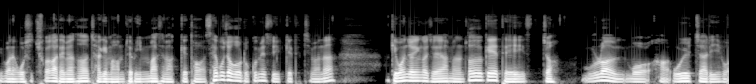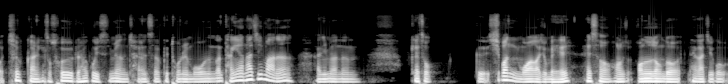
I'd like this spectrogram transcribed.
이번에 옷이 추가가 되면서 자기 마음대로 입맛에 맞게 더 세부적으로 꾸밀 수 있게 됐지만은 기본적인 걸 제외하면 쪼개 돼 있죠. 물론 뭐 5일짜리 뭐 체육관을 계속 소유를 하고 있으면 자연스럽게 돈을 모으는 건 당연하지만은 아니면은 계속 그 10원 모아가지고 매일 해서 어느, 어느 정도 해가지고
